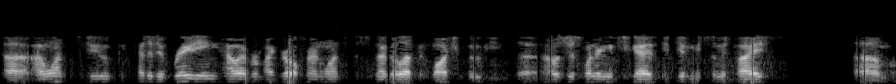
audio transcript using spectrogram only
Uh, I want to do competitive rating. however, my girlfriend wants to snuggle up and watch movies. Uh, I was just wondering if you guys could give me some advice um,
